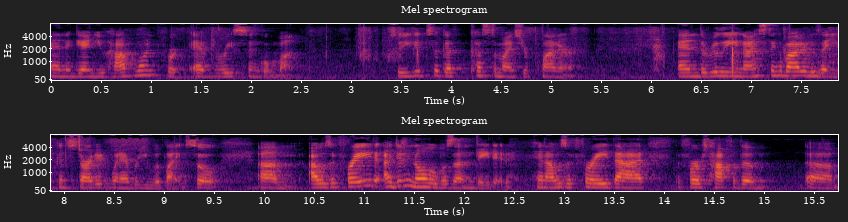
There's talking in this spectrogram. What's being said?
And again, you have one for every single month. So you get to customize your planner. And the really nice thing about it is that you can start it whenever you would like. So um, I was afraid, I didn't know it was undated. And I was afraid that the first half of the uh,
